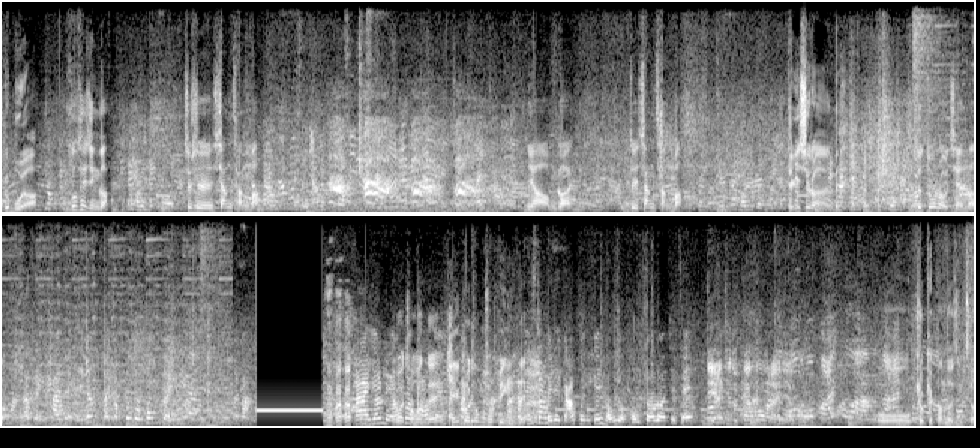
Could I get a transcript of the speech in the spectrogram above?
이거 뭐야? 소세지인가? 칠칠 샹장마? 야 엄가 저 샹장마? 되게 싫어하는데 저 또라고 치했나? 이거 저건데? 길거리 홈 쇼핑인데? 오 귀엽게 판다 진짜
